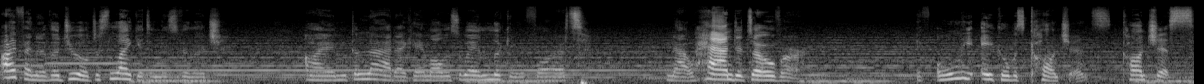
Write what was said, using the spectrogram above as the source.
I found another jewel just like it in this village. I am glad I came all this way looking for it. Now hand it over. If only Eiko was conscious. Conscious.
